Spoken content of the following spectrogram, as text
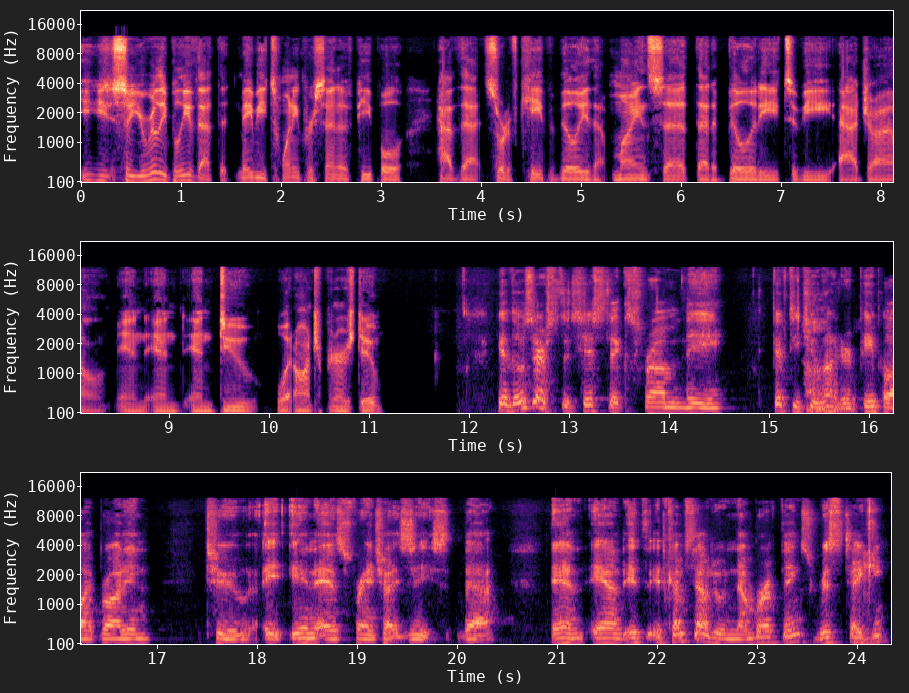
you, so you really believe that that maybe 20% of people have that sort of capability, that mindset, that ability to be agile and and and do what entrepreneurs do? Yeah, those are statistics from the 5,200 people I brought in to in as franchisees. That and and it it comes down to a number of things. Risk taking.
